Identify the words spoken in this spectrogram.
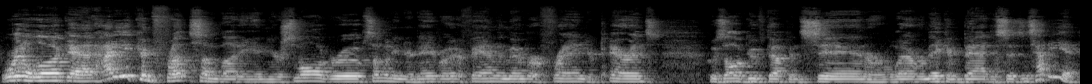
We're going to look at how do you confront somebody in your small group, someone in your neighborhood, a family member, a friend, your parents, who's all goofed up in sin or whatever, making bad decisions. How do you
